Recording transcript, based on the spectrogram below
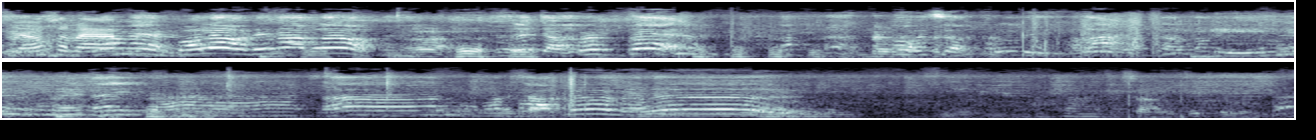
เจ้าคณะแม่พอแล้วได้นักแล้วได้จับแป๊บแป๊บขอจับตุลีละจับตุลีไปได้จ้าจ้าขอจับเด้อแม่เด้อ Sao?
